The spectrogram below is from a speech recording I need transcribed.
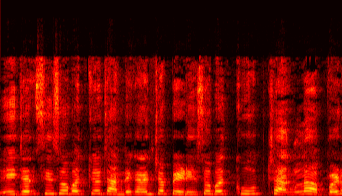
एजन्सीसोबत किंवा चांदेकरांच्या पेढीसोबत खूप चांगलं आपण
